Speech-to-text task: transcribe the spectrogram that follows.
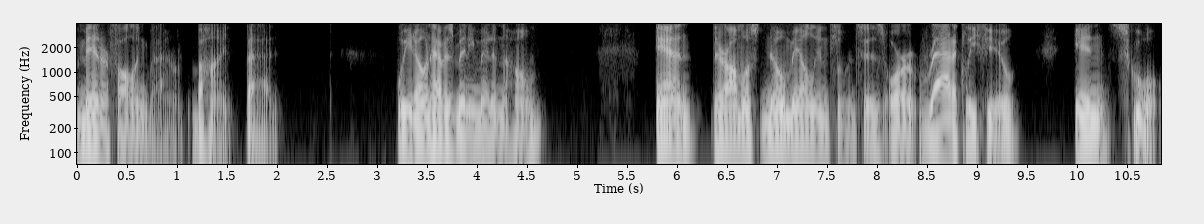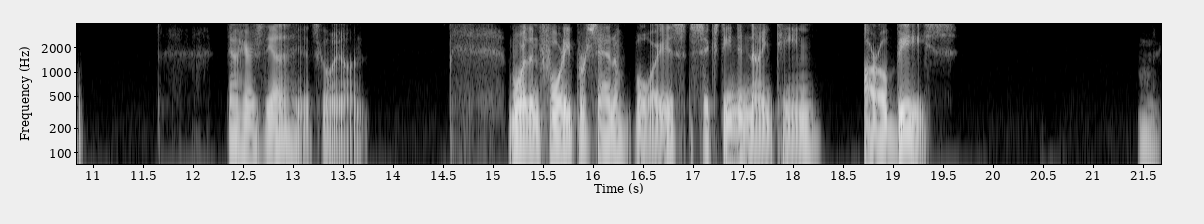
men are falling down, behind, bad. We don't have as many men in the home. And there are almost no male influences or radically few in school. Now, here's the other thing that's going on more than 40% of boys 16 to 19 are obese. Mm.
